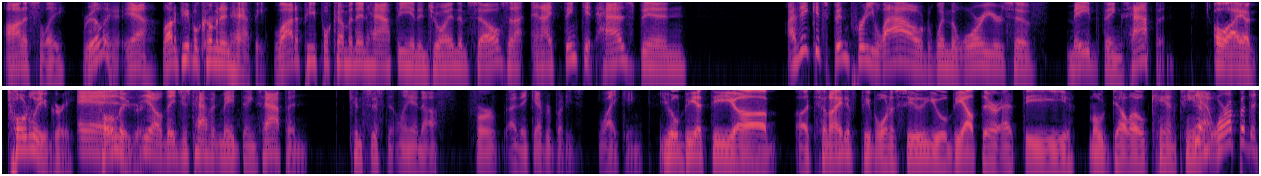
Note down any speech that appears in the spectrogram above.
Honestly, Really? yeah, A lot of people coming in happy. a lot of people coming in happy and enjoying themselves, and I, and I think it has been, I think it's been pretty loud when the Warriors have made things happen. Oh, I uh, totally agree. And, totally agree. You know, they just haven't made things happen consistently enough for I think everybody's liking. You'll be at the uh, uh, tonight if people want to see you. You will be out there at the Modelo Cantina. Yeah, we're up at the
